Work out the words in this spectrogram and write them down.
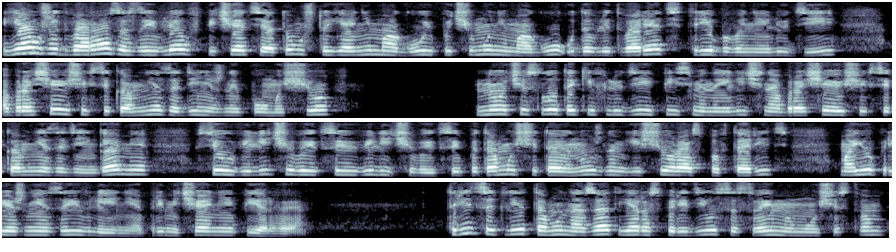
Я уже два раза заявлял в печати о том, что я не могу и почему не могу удовлетворять требования людей, обращающихся ко мне за денежной помощью, но число таких людей, письменно и лично обращающихся ко мне за деньгами, все увеличивается и увеличивается, и потому считаю нужным еще раз повторить мое прежнее заявление. Примечание первое. Тридцать лет тому назад я распорядился своим имуществом,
